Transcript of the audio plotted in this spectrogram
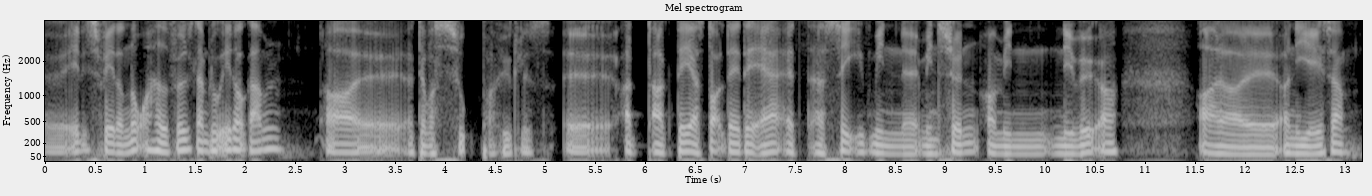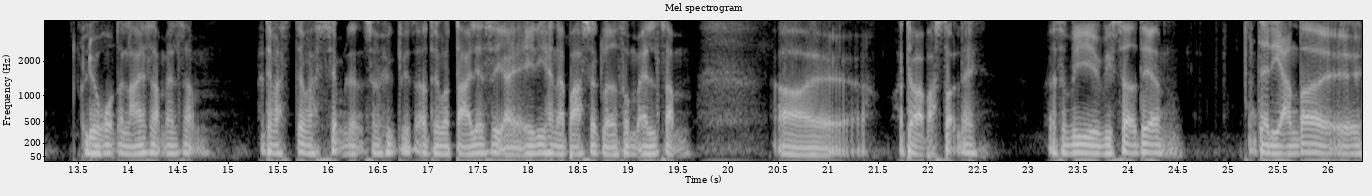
øh, Edis fætter Nord, havde fødselsdag, han blev et år gammel. Og øh, det var super hyggeligt. Øh, og, og det jeg er stolt af, det er at, at se min, øh, min søn og mine nevøer og, øh, og niæser løbe rundt og lege sammen alle sammen. Og det var, det var simpelthen så hyggeligt, og det var dejligt at se. Og Eddie, han er bare så glad for dem alle sammen. Og, øh, og det var jeg bare stolt af. Altså, vi, vi sad der, da de andre... Øh,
